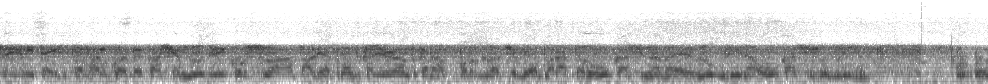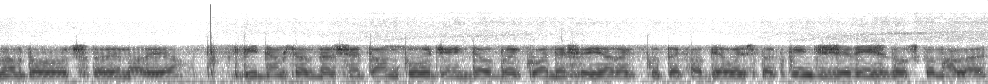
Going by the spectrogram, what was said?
Cześć, witaj. Stefan Kłebek 8, Ludwik Urszula Natalia. Piątka, dziewiątka, raport dla Ciebie. Operator Łukasz i nadaje z Lublina. Łukasz i Lublin. Stefan Paweł 4, Maria. Witam serdecznie Tomku, dzień dobry, kłania się Jarek QTH Białystok 5-9 doskonale.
